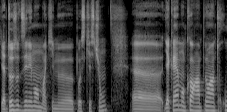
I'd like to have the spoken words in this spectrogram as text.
Il y a deux autres éléments, moi, qui me posent question. Euh, il y a quand même encore un peu un trou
